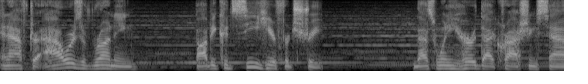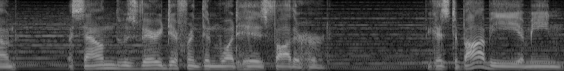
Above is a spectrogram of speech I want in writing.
And after hours of running, Bobby could see Hereford Street. That's when he heard that crashing sound a sound that was very different than what his father heard. Because to Bobby, I mean,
